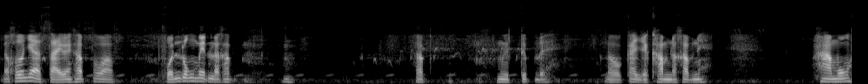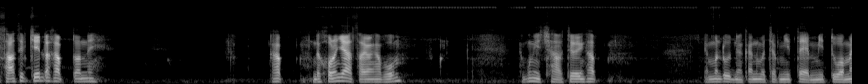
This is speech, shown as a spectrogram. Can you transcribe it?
เราเขาต้องอย่าตใส่กันครับเพราะว่าฝนลงเม็ดแล้วครับ ครับมืดตึบเลย เราใกล้จะค่ำแล้วครับนี่ห้าโมงสามสิบเจ็ดแล้วครับตอนนี้ ครับเดี๋ยวขออนุญาตใส่กันครับผมเดี๋ยวพรุ่งนี้เช้าเจอกันครับเดี๋ยวมาดูหน่อยกันว่าจะมีแต้มมีตัวไหม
